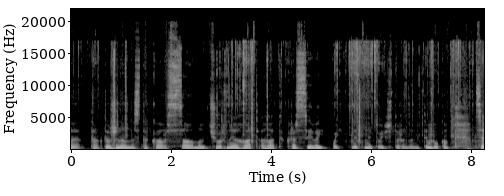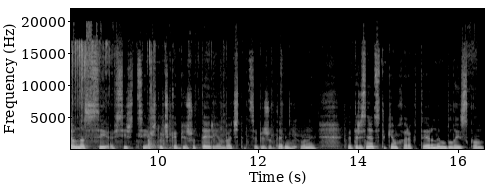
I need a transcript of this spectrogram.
Е, Так, довжина у нас така сама. Чорний агат. Агат красивий. Ой, не, не тою стороною, не тим боком. Це у нас всі, всі ж ці штучки біжутерія. Бачите, це біжутерні. Вони відрізняються таким характерним блиском.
